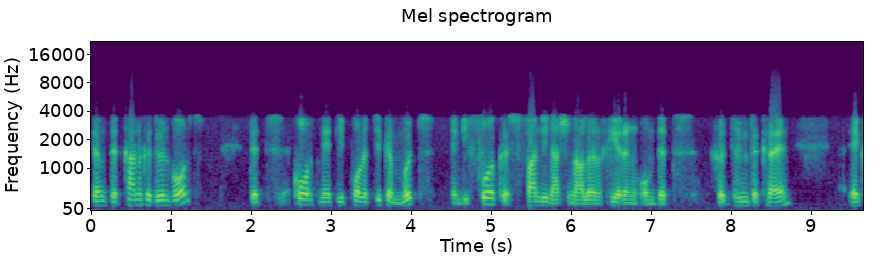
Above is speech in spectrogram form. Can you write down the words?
dink dit kan gedoen word. Dit kort net die politieke moed en die fokus van die nasionale regering om dit gedoen te kry. Ek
